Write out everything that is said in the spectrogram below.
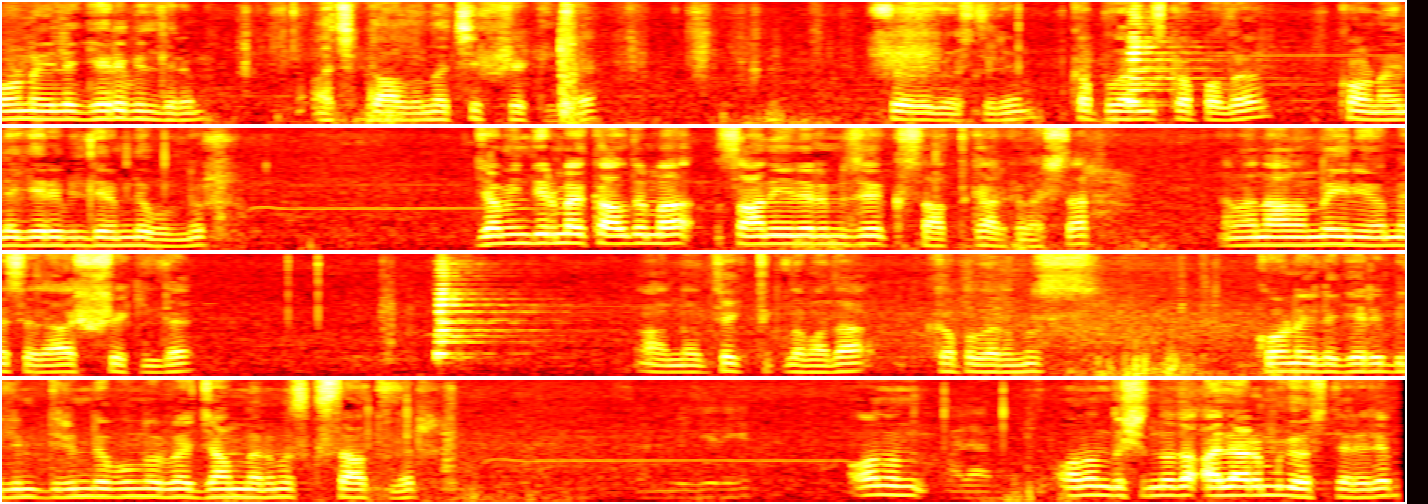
korna ile geri bildirim açık kaldığında çift şekilde şöyle göstereyim. Kapılarımız kapalı. Korna ile geri bildirimde bulunur. Cam indirme kaldırma saniyelerimizi kısalttık arkadaşlar. Hemen anında iniyor mesela şu şekilde. Anında tek tıklamada kapılarımız korna ile geri bildirimde bulunur ve camlarımız kısaltılır. Sen bir geri git. Onun Alarm. onun dışında da alarmı gösterelim.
